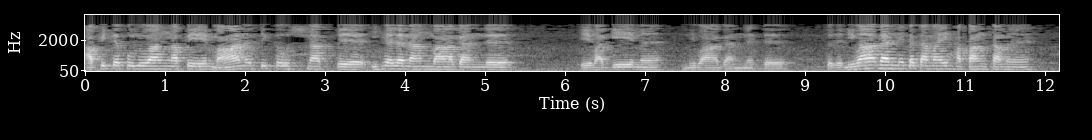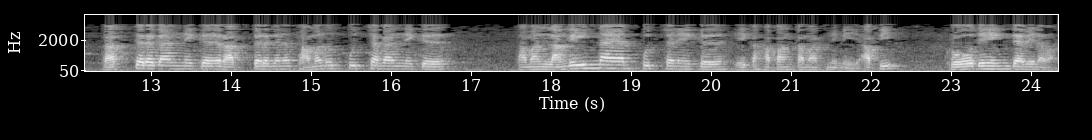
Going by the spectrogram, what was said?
අපිට පුළුවන් අපේ මානසික උෂ්ණත්වය ඉහළ නංවා ගන්න ඒ වගේම නිවා ගන්නට. ඒතර නිවා ගන්න එක තමයි හපංකම. රත් කරගන්න එක රත් කරගෙන තමනුත් පුච්ච ගන්න එක Taman ළඟ ඉන්න අයත් පුච්චන එක ඒක හපංකමක් නෙමෙයි. අපි ක්‍රෝධයෙන් දැවෙනවා.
